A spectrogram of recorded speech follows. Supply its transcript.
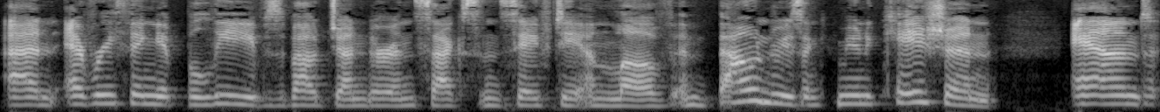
and everything it believes about gender and sex and safety and love and boundaries and communication and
